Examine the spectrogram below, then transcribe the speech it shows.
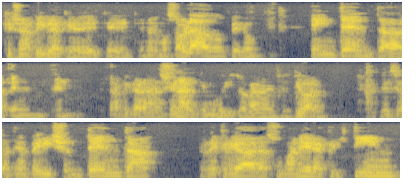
que es una película que, que- no hemos hablado, pero que intenta, en, en- es una película nacional que hemos visto acá en el festival, de Sebastián Perillo, intenta recrear a su manera a Christine,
